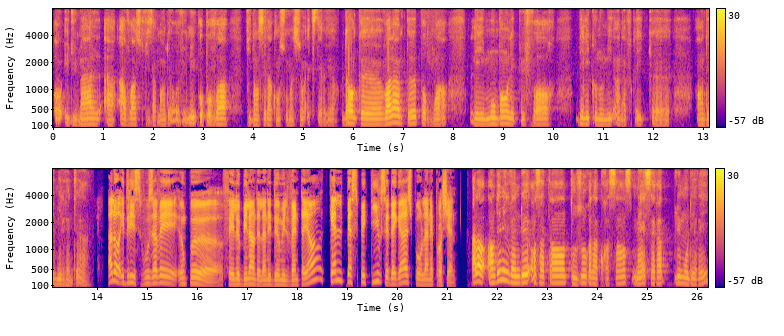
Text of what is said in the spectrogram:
ont eu du mal à avoir suffisamment de revenus pour pouvoir financer la consommation extérieure. Donc euh, voilà un peu pour moi les moments les plus forts de l'économie en Afrique euh, en 2021. Alors Idriss, vous avez un peu euh, fait le bilan de l'année 2021. Quelle perspective se dégage pour l'année prochaine? Alors en 2022, on s'attend toujours à la croissance, mais elle sera plus modérée.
